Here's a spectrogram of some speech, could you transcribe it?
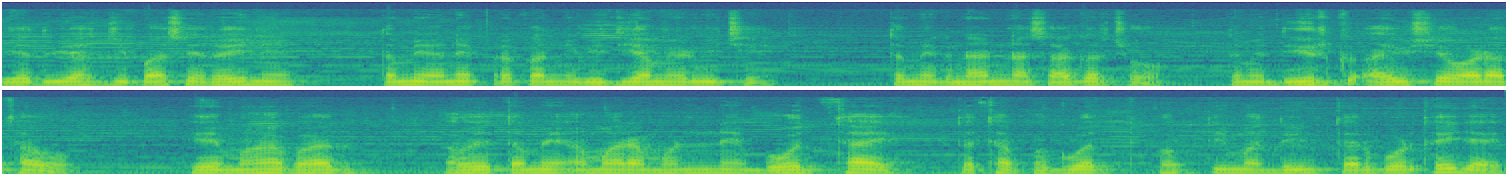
વેદવ્યાસજી પાસે રહીને તમે અનેક પ્રકારની વિદ્યા મેળવી છે. તમે જ્ઞાનના સાગર છો. તમે દીર્ઘ આયુષ્યવાળા થાઓ. હે મહાભાગ, હવે તમે અમારા મનને બોધ થાય તથા ભગવત ભક્તિમાં દિલ તરબોળ થઈ જાય,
